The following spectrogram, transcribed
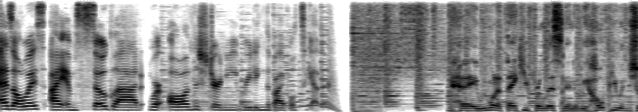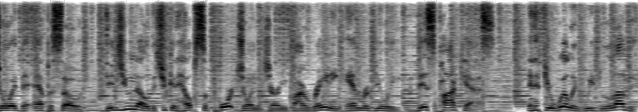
as always, I am so glad we're all on this journey reading the Bible together. Hey, we want to thank you for listening and we hope you enjoyed the episode. Did you know that you can help support Join the Journey by rating and reviewing this podcast? And if you're willing, we'd love it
